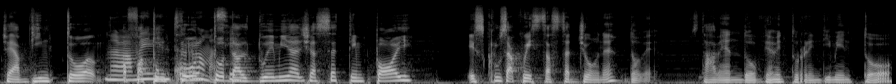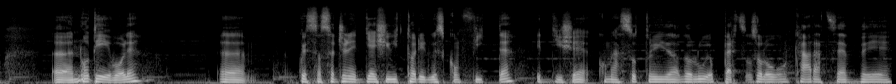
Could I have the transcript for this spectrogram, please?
Cioè ha vinto, aveva ho fatto un vinto a Roma, conto sì. dal 2017 in poi, esclusa questa stagione, dove sta avendo ovviamente un rendimento eh, notevole. Eh, questa stagione 10 vittorie e 2 sconfitte. E dice, come ha sottolineato lui, ho perso solo con Karatsev e,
